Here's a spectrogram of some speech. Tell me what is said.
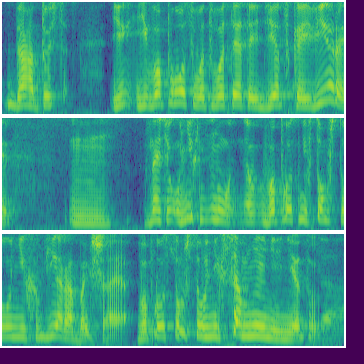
Да, то есть, и, и вопрос вот, вот этой детской веры, знаете, у них ну, вопрос не в том, что у них вера большая, вопрос в том, что у них сомнений нету. Да.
